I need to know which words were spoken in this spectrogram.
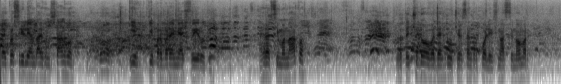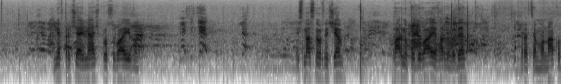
Той прострілює Андальгун штангу. І кіпер бере м'яч в свої руки. Гравці Монако. Проте чудово веде гру через центр поля 18 номер. Не втрачає м'яч, просуває його. 18 номер з м'ячем. Гарно пробиває, гарно веде. Гравцям Монако.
